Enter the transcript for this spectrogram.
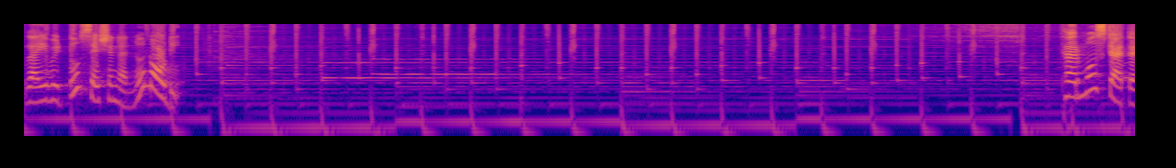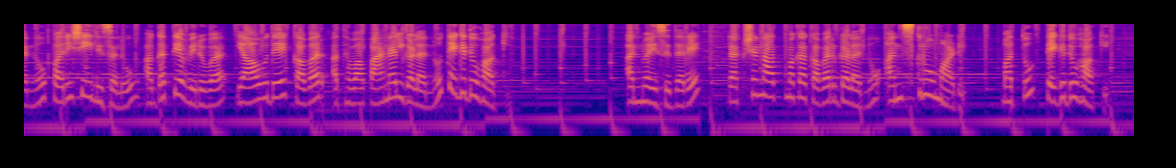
ದಯವಿಟ್ಟು ಸೆಷನ್ ಅನ್ನು ನೋಡಿ. ಥರ್ಮೋಸ್ಟಾಟ್ ಅನ್ನು ಪರಿಶೀಲಿಸಲು ಅಗತ್ಯವಿರುವ ಯಾವುದೇ ಕವರ್ ಅಥವಾ ಪ್ಯಾನೆಲ್ಗಳನ್ನು ತೆಗೆದುಹಾಕಿ. ಅನ್ವಯಿಸಿದರೆ ರಕ್ಷಣಾತ್ಮಕ ಕವರ್ಗಳನ್ನು ಅನ್ಸ್ಕ್ರೂ ಮಾಡಿ ಮತ್ತು ತೆಗೆದುಹಾಕಿ.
